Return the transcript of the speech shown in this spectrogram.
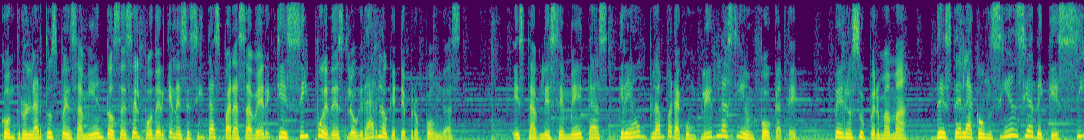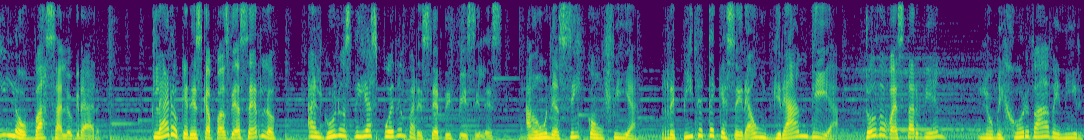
Controlar tus pensamientos es el poder que necesitas para saber que sí puedes lograr lo que te propongas. Establece metas, crea un plan para cumplirlas y enfócate pero Supermamá, desde la conciencia de que sí lo vas a lograr. Claro que eres capaz de hacerlo. Algunos días pueden parecer difíciles. Aún así, confía. Repítete que será un gran día. Todo va a estar bien. Lo mejor va a venir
